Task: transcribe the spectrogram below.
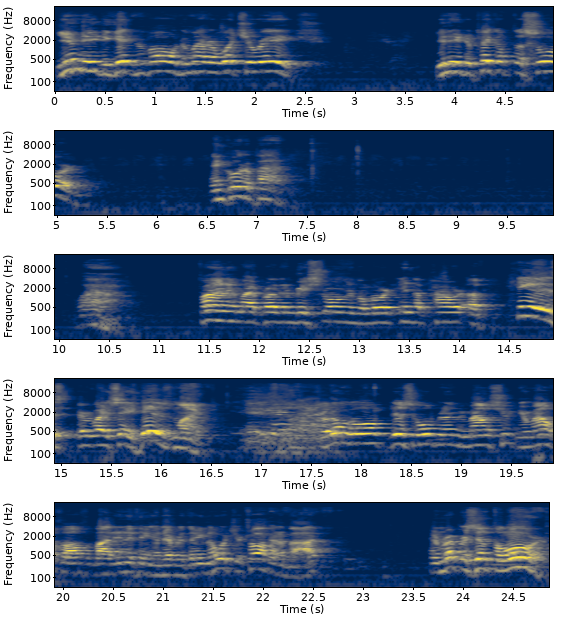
You need to get involved no matter what your age. You need to pick up the sword and go to battle. Wow. Finally, my brethren, be strong in the Lord in the power of His, everybody say His might. So don't go up, just go open up your mouth, shooting your mouth off about anything and everything. Know what you're talking about and represent the Lord.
